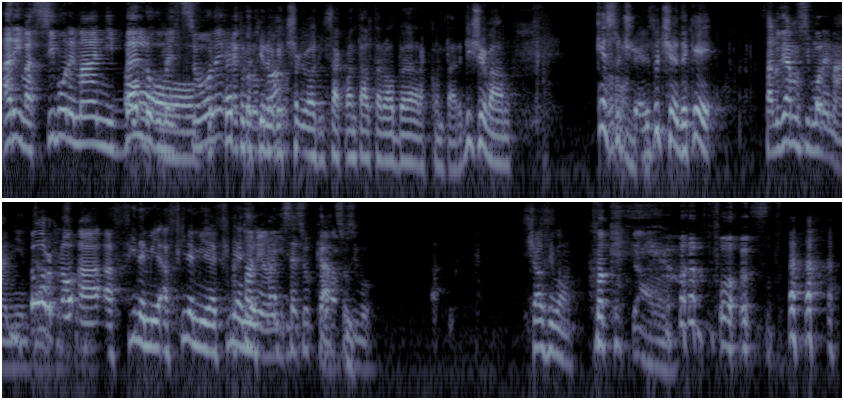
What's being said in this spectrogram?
Arriva Simone Magni, bello oh, come il sole. Perfetto perché che c'avevo chissà quant'altra roba da raccontare. Dicevamo, che oh. succede? Succede che... Salutiamo Simone Magni. Intorno a, a, fine, a fine, a fine Antonio, non gli stai sul cazzo, Simone. Ciao Simone. Ok. Ciao.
